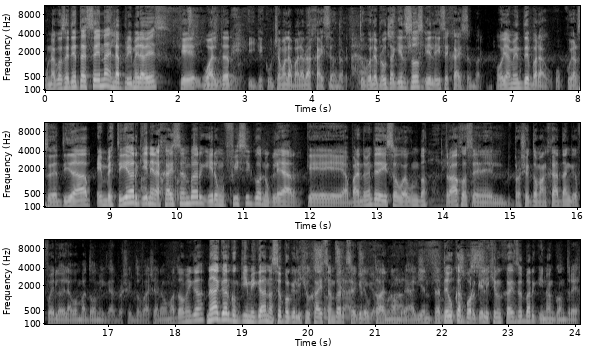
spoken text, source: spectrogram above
Una cosa tiene esta escena es la primera vez que Walter y que escuchamos la palabra Heisenberg. Tuco le pregunta quién sos y él le dice Heisenberg. Obviamente para cuidar su identidad, investigar quién era Heisenberg y era un físico nuclear que aparentemente hizo algunos trabajos en el proyecto Manhattan, que fue lo de la bomba atómica, el proyecto para llegar a la bomba atómica. Nada que ver con química, no sé por qué eligió Heisenberg, sé que le gustaba el nombre a alguien. Traté de buscar por qué eligieron Heisenberg y no encontré.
